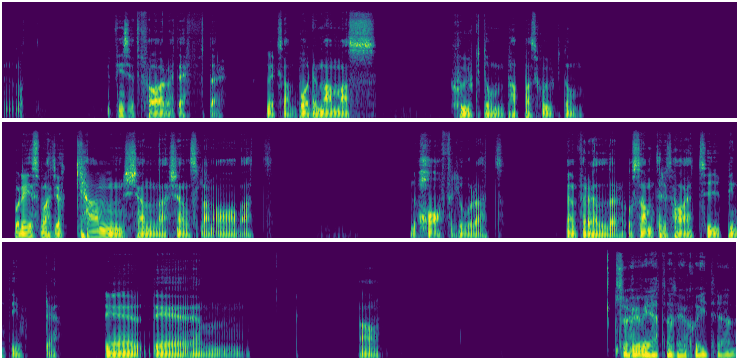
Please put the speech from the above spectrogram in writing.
något, det finns ett före och ett efter. Liksom, både mammas sjukdom, pappas sjukdom. Och det är som att jag kan känna känslan av att ha förlorat en förälder och samtidigt har jag typ inte gjort det. Det, det mm, ja. Så hur vet du att du är skiträdd?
